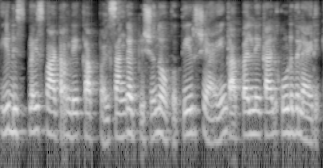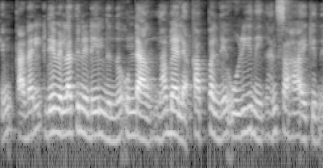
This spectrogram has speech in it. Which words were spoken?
ഈ ഡിസ്പ്ലേസ് വാട്ടറിന്റെ കപ്പൽ സങ്കല്പിച്ച് നോക്കൂ. തീർച്ചയായും കപ്പലിനേക്കാൾ കൂടുതലായിരിക്കും കടലിന്റെ വെള്ളത്തിനിടയിൽ നിന്ന് ഉണ്ടാകുന്ന ബലം. കപ്പലിനെ ഒഴുകി നീങ്ങാൻ സഹായിക്കുന്നു.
